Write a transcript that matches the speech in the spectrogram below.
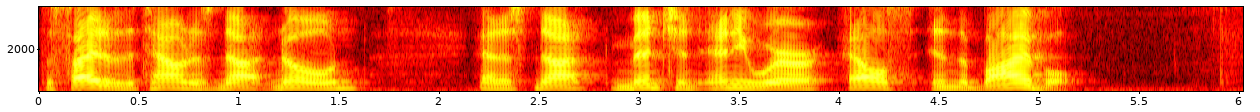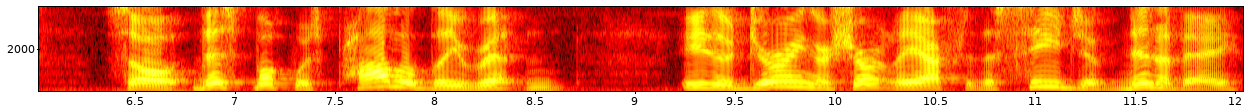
The site of the town is not known, and it's not mentioned anywhere else in the Bible. So this book was probably written either during or shortly after the siege of Nineveh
